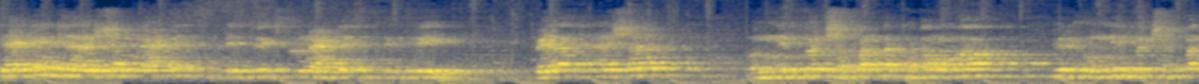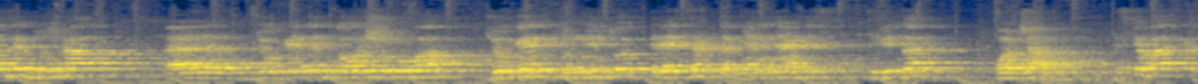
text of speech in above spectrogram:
सेकंड जनरेशन 1966 टू 1963 पहला जनरेशन 1956 तक खत्म हुआ, फिर 1956 से दूसरा जो कहते हैं दौर शुरू हुआ, जो कि 1963 तक, यानी 93 तक पहुँचा। इसके बाद का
